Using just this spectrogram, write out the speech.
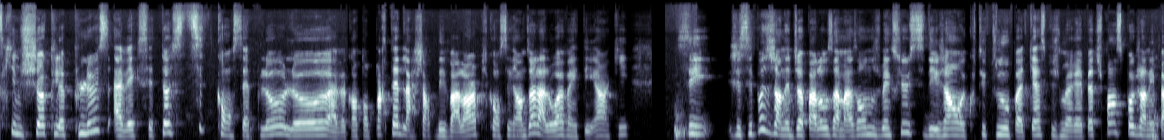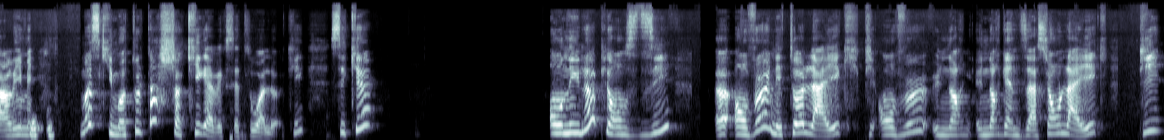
ce qui me choque le plus avec cet hostie de concept-là, là, avec, quand on partait de la charte des valeurs puis qu'on s'est rendu à la loi 21, OK, c'est, je sais pas si j'en ai déjà parlé aux Amazones, je m'excuse si des gens ont écouté tous nos podcasts puis je me répète, je pense pas que j'en ai parlé, mais moi, ce qui m'a tout le temps choqué avec cette loi-là, OK, c'est que on est là, puis on se dit, euh, on veut un État laïque, puis on veut une, or- une organisation laïque, puis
